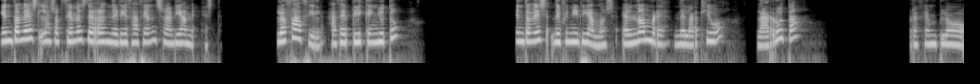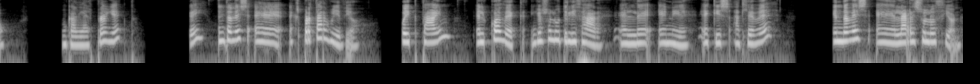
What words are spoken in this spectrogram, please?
Y entonces las opciones de renderización serían estas. Lo fácil, hacer clic en YouTube. Entonces definiríamos el nombre del archivo, la ruta por ejemplo, un Canvas Project. Entonces, eh, exportar vídeo. QuickTime. El codec, yo suelo utilizar el de NXHD. Entonces, eh, la resolución.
